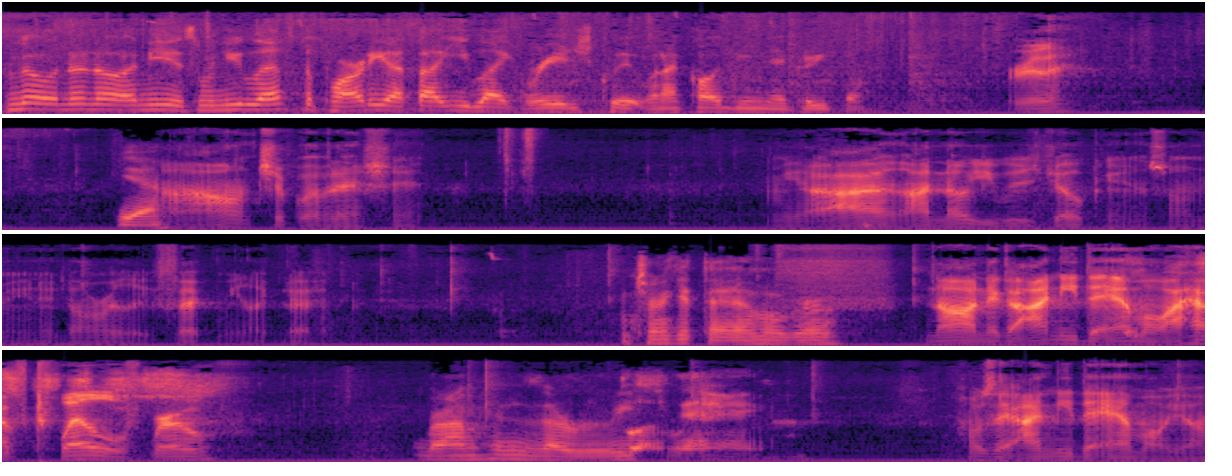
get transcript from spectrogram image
No, no, no, Aeneas. When you left the party, I thought you like rage quit when I called you Negrito. Really? Yeah. Nah, I don't trip over that shit. I mean, I I know you was joking, so I mean, it don't really affect me like that. I'm trying to get that ammo, bro. Nah, nigga, I need the ammo. I have 12, bro. Bro, I'm hitting the resource. Jose, I need the ammo, yo.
